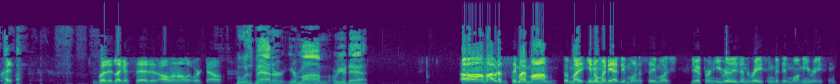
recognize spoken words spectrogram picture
but but it, like I said, it, all in all, it worked out. Who was madder, your mom or your dad? Um, I would have to say my mom, but my you know my dad didn't want to say much different. He really is into racing, but didn't want me racing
